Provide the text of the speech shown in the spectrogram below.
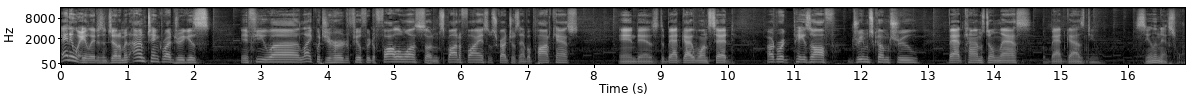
anyway, ladies and gentlemen, I'm Tank Rodriguez. If you uh, like what you heard, feel free to follow us on Spotify, subscribe to us on Apple Podcasts. And as the bad guy once said, hard work pays off, dreams come true, bad times don't last, but bad guys do. See you in the next one.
